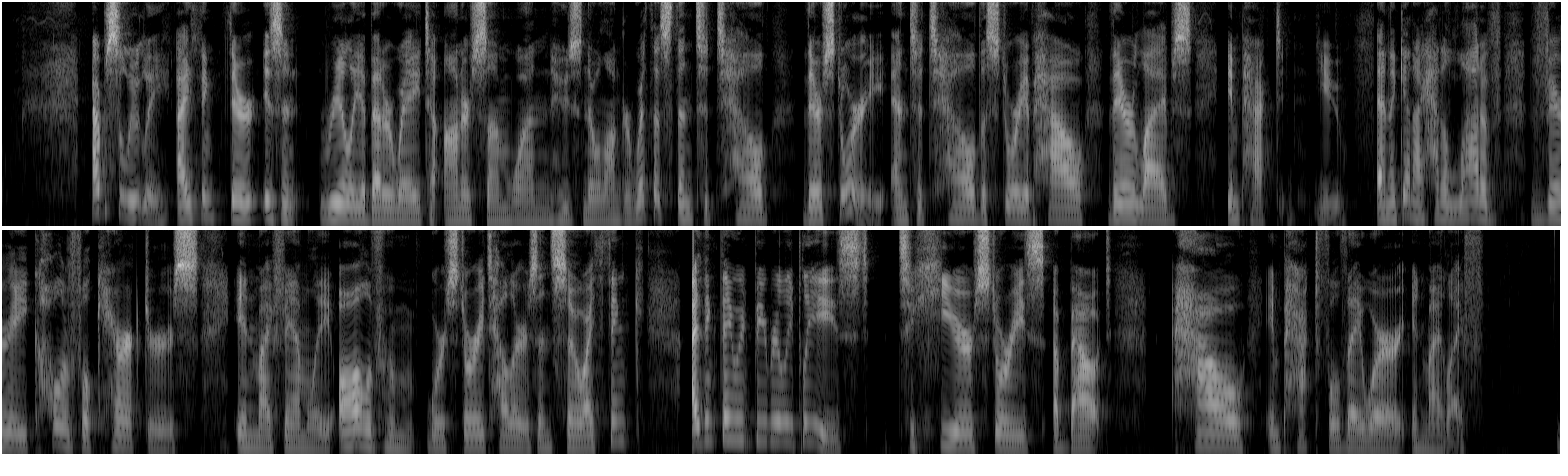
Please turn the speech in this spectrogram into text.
Absolutely. I think there isn't really a better way to honor someone who's no longer with us than to tell their story and to tell the story of how their lives impacted you. And again, I had a lot of very colorful characters in my family, all of whom were storytellers. And so I think I think they would be really pleased to hear stories about how impactful they were in my life.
